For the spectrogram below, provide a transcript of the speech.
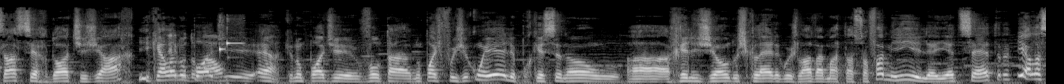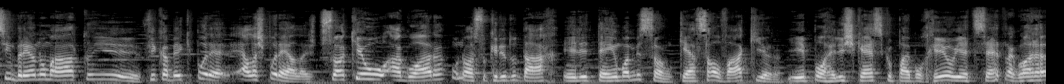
sacerdotes de Ar e que ela Amigo não pode. É, que não pode voltar, não pode fugir com ele, porque senão a religião dos clérigos lá vai matar sua família e etc. E ela se embrenha no mato e fica meio que por elas por elas. Só que o, agora, o nosso querido Dar, ele tem uma missão, que é salvar a Kira. E, porra, ele esquece que o pai morreu e etc. Agora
